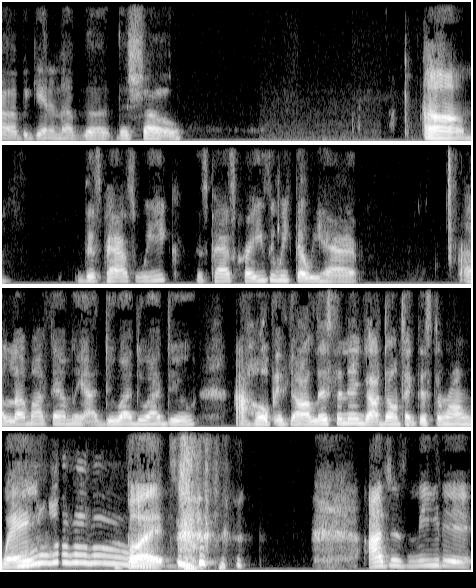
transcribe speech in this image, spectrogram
uh, beginning of the the show um this past week, this past crazy week that we had. I love my family. I do, I do, I do. I hope if y'all listening, y'all don't take this the wrong way. but I just needed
